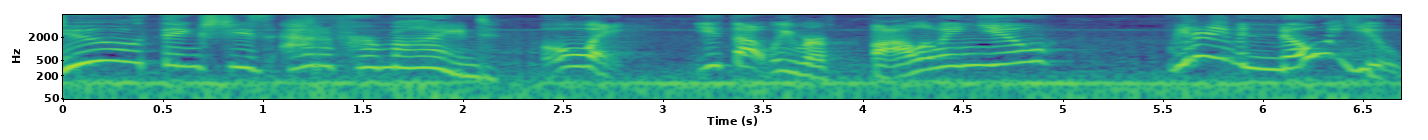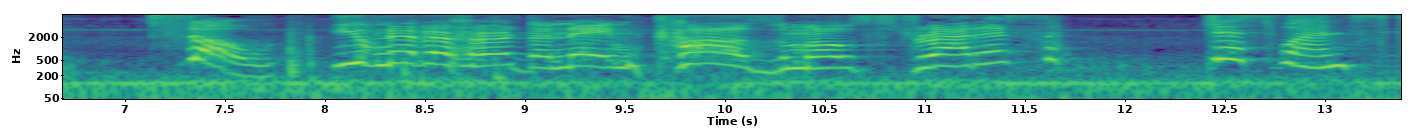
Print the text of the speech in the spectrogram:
do think she's out of her mind. Wait, you thought we were following you? We don't even know you. so, you've never heard the name Cosmo Stratus? Just once,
